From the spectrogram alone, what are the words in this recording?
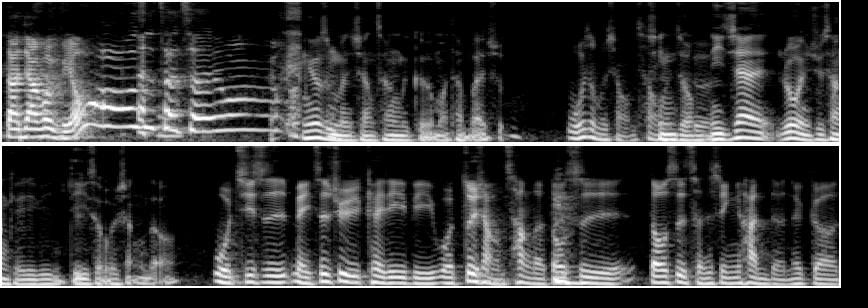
大家会比较哇，是晨晨哇。你有什么想唱的歌吗？坦白说。我为什么想唱？心中，你现在如果你去唱 KTV，你第一首会想到？我其实每次去 KTV，我最想唱的都是都是陈星汉的那个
